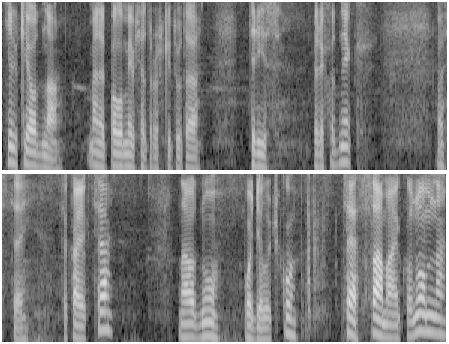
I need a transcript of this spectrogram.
тільки одна. У мене поломився трошки тут тріс переходник. Ось цей. Така як ця. На одну поділочку. Це сама економна.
